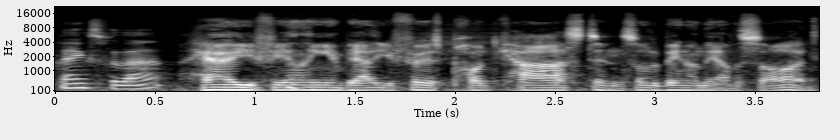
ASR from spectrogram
thanks for that. How are you feeling about your first podcast and sort of being on the other side?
